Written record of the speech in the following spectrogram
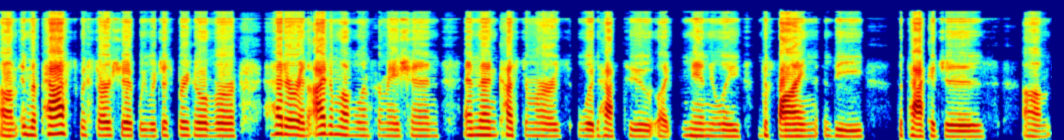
um, in the past with Starship, we would just bring over header and item level information, and then customers would have to like manually define the, the packages. Um,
